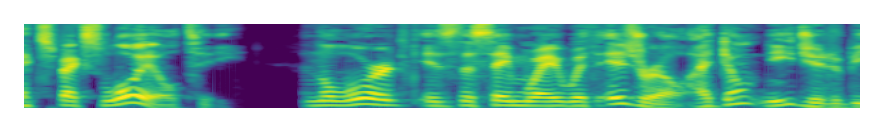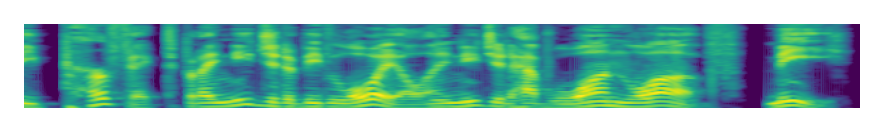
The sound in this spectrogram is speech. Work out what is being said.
expects loyalty. And the Lord is the same way with Israel. I don't need you to be perfect, but I need you to be loyal. I need you to have one love, me.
